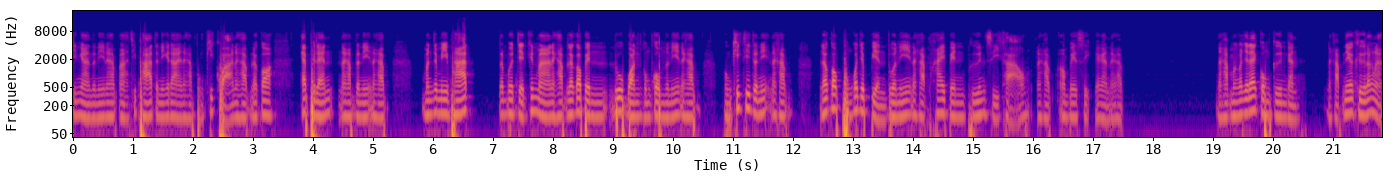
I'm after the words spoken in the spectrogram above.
ชิ้นงานตัวนี้นะครับอ่าที่พาร์ตตัวนี้ก็ได้นะครับ ผมคลิกขวานะครับ แล้วก็ appearance นะครับตัวนี้นะครับ มันจะมีพาร์ตตัวเบอร์เจ็ดขึ้นมานะครับ แล้วก็เป็นรูปบอลกลมๆตัวนี้นะครับ ผมคลิกที่ตัวนี้นะครับ แล้วก็ผมก็จะเปลี่ยนตัวนี้นะครับ ให้เป็นพื้นสีขาวนะครับ เอาเบสิกแล้วกันนะครับ นะครับ มันก็จะได้กลมกลืนกันนะครับ นี่ก็คือลักษณะ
